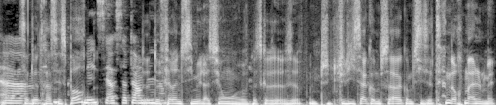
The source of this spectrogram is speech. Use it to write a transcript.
ça doit être assez sport. Mais ça, ça permet de, faire une simulation parce que tu, dis ça comme ça, comme si c'était normal, mais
